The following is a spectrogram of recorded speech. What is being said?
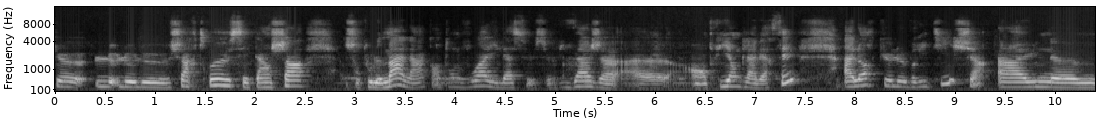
que le, chartreux, c'est un chat, surtout le mâle, hein, quand on le voit, il a ce, visage euh, en triangle inversé, alors que le british a une, euh,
